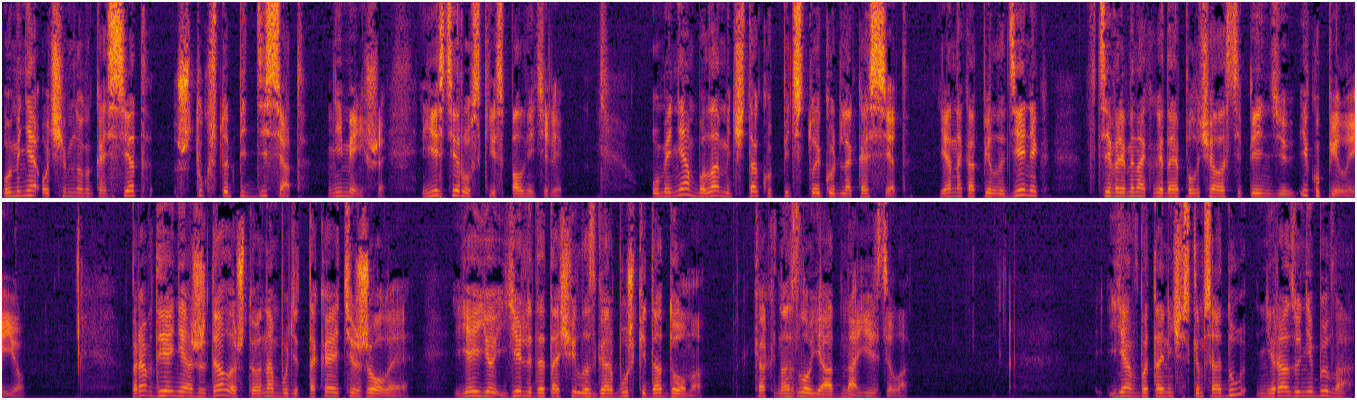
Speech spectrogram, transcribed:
У меня очень много кассет, штук 150 не меньше. Есть и русские исполнители. У меня была мечта купить стойку для кассет. Я накопила денег в те времена, когда я получала стипендию, и купила ее. Правда, я не ожидала, что она будет такая тяжелая. Я ее еле дотащила с горбушки до дома. Как назло, я одна ездила. Я в ботаническом саду ни разу не была.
